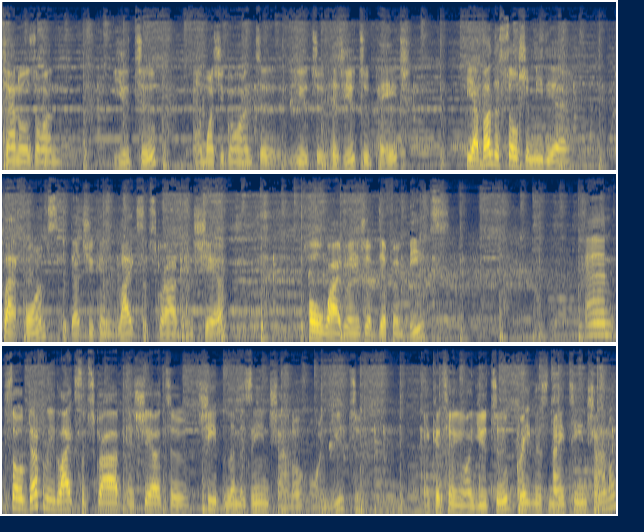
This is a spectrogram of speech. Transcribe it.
channels on YouTube. And once you go on to YouTube, his YouTube page, he have other social media platforms that you can like, subscribe, and share. Whole wide range of different beats. And so definitely like, subscribe, and share to Cheap Limousine channel on YouTube. And continue on YouTube, Greatness 19 channel.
